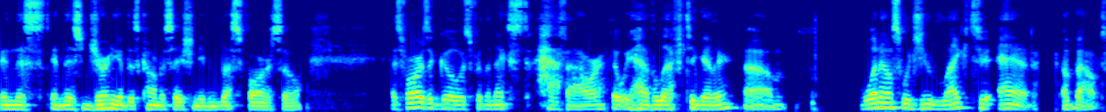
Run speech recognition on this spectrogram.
in this in this journey of this conversation even thus far. So as far as it goes for the next half hour that we have left together, um, what else would you like to add about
